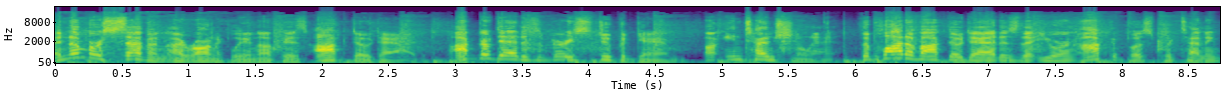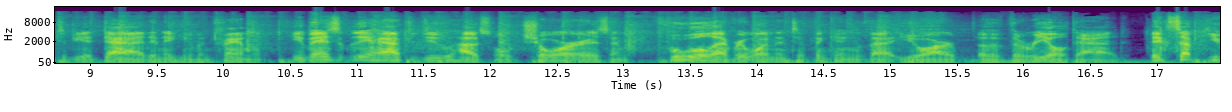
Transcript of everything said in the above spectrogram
And number seven, ironically enough, is Octodad. Octodad is a very stupid game. Uh, intentionally. The plot of Octodad is that you are an octopus pretending to be a dad in a human family. You basically have to do household chores and fool everyone into thinking that you are uh, the real dad. Except you,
